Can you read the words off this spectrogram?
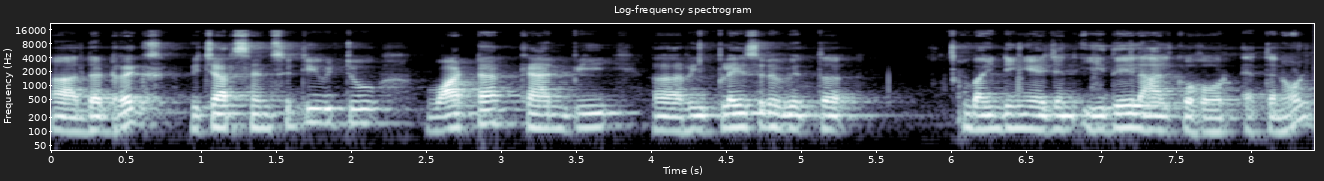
uh, the drugs which are sensitive to water can be uh, replaced with the binding agent ethyl alcohol ethanol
